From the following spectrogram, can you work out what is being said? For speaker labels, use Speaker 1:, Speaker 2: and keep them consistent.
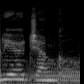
Speaker 1: Audio Jungle.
